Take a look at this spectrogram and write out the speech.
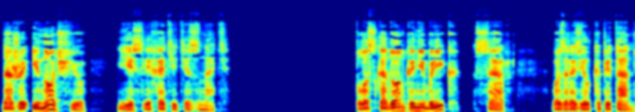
даже и ночью, если хотите знать. «Плоскодонка не брик, сэр», — возразил капитан.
